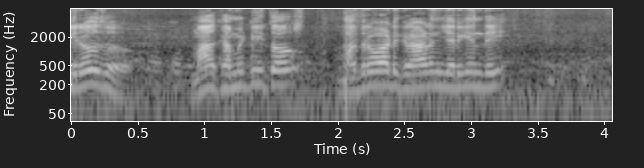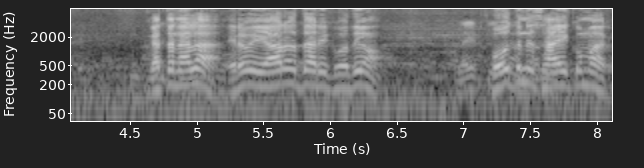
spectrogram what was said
ఈరోజు మా కమిటీతో మధురవాడికి రావడం జరిగింది. గత నెల ఇరవై ఆరో తారీఖు ఉదయం పోతున్న సాయి కుమార్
